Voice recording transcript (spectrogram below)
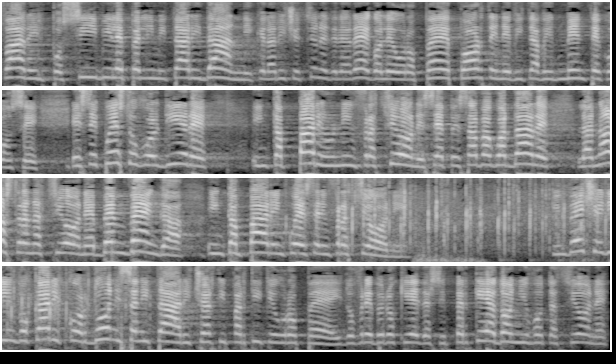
fare il possibile per limitare i danni che la ricezione delle regole europee porta inevitabilmente con sé. E se questo vuol dire incappare in un'infrazione, se è per salvaguardare la nostra nazione, ben venga incappare in queste infrazioni. Invece di invocare i cordoni sanitari, certi partiti europei dovrebbero chiedersi perché ad ogni votazione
